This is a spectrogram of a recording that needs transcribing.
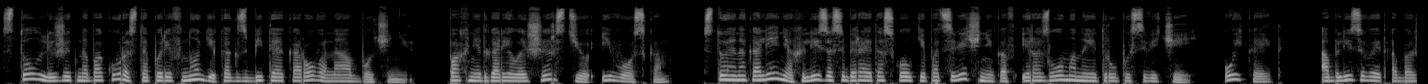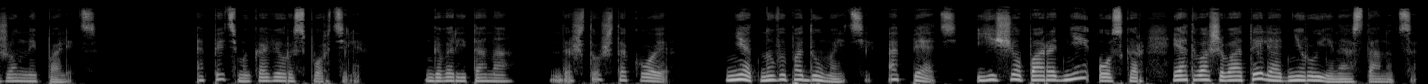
Стол лежит на боку, растопырив ноги, как сбитая корова на обочине. Пахнет горелой шерстью и воском. Стоя на коленях, Лиза собирает осколки подсвечников и разломанные трупы свечей. Ойкает, облизывает обожженный палец. «Опять мы ковер испортили», — говорит она. «Да что ж такое?» «Нет, ну вы подумайте. Опять. Еще пара дней, Оскар, и от вашего отеля одни руины останутся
